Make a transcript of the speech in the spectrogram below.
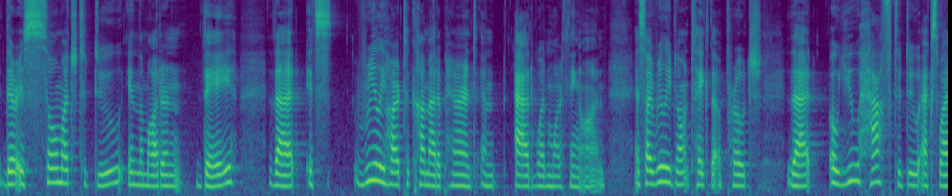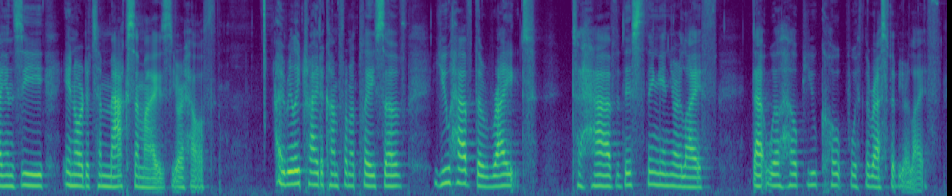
There is so much to do in the modern day that it's really hard to come at a parent and add one more thing on. And so I really don't take the approach that, oh, you have to do X, Y, and Z in order to maximize your health. I really try to come from a place of you have the right to have this thing in your life that will help you cope with the rest of your life.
